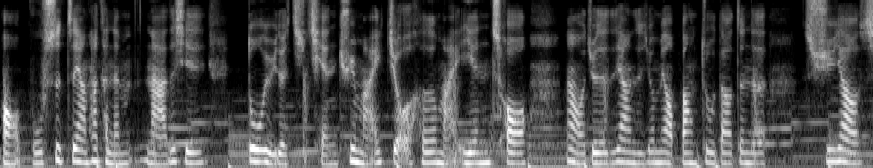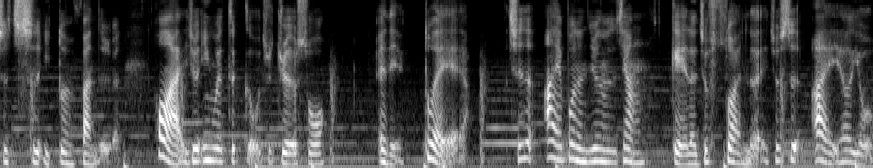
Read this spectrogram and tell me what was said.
哦，不是这样，他可能拿这些多余的钱去买酒喝、买烟抽。那我觉得这样子就没有帮助到真的需要是吃一顿饭的人。后来就因为这个，我就觉得说，哎，对，其实爱不能就是这样给了就算了，就是爱要有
